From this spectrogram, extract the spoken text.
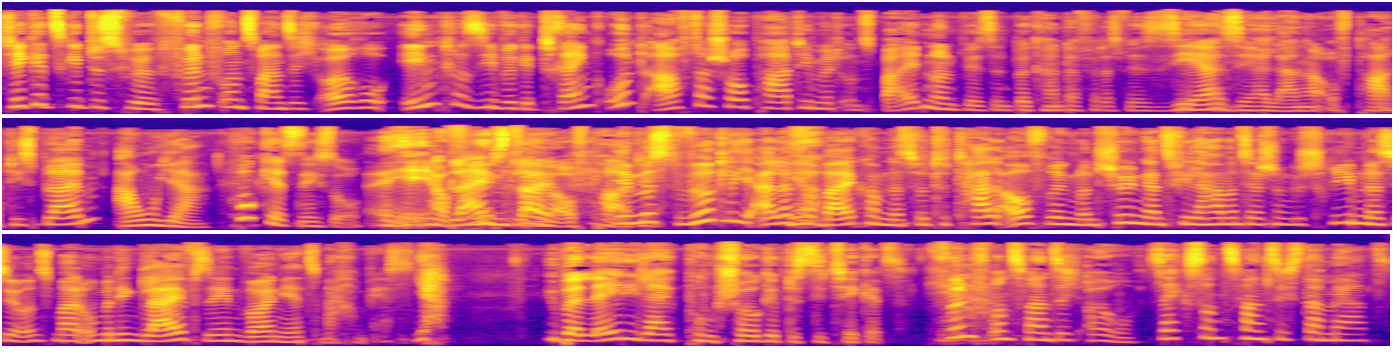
Tickets gibt es für 25 Euro inklusive Getränk und Aftershow-Party mit uns beiden. Und wir sind bekannt dafür, dass wir sehr, sehr lange auf Partys bleiben. Au ja. Guck jetzt nicht so. Hey, du auf bleibst lange auf Partys. Ihr müsst wirklich alle Ja. vorbeikommen. Das wird total aufregend und schön. Ganz viele haben uns ja schon geschrieben, dass sie uns mal unbedingt live sehen wollen. Jetzt machen wir es. Ja, über ladylike.show gibt es die Tickets. 25 Euro. 26. März.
